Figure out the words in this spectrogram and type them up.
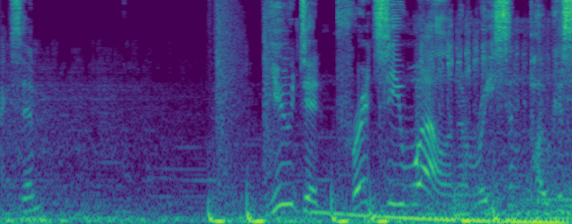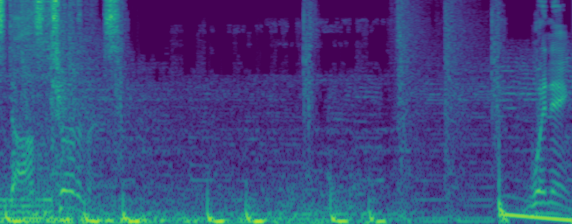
Maxim. You did pretty well in a recent PokerStars tournament. Winning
